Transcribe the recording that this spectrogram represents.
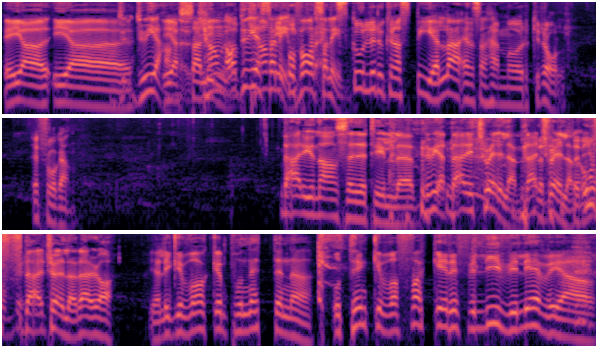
är jag... Är jag, Du, du är han jag. Salim? Kan, ja, du är Salim. Var Salim. Skulle du kunna spela en sån här mörk roll? Är frågan. Det här är ju när han säger till, eh, du vet, det här är trailern, det här är trailern, uff, det här är trailern, det här är bra. Jag ligger vaken på nätterna och tänker vad fuck är det för liv vi lever jag?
